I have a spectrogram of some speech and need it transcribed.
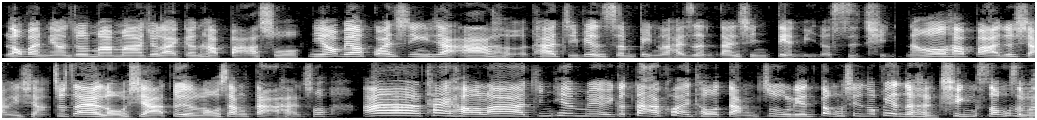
老板娘就是妈妈就来跟他爸说，你要不要关心一下阿和？他即便生病了，还是很担心店里的事情。然后他爸就想一想，就站在楼下对着楼上大喊说，啊，太好啦，今天没有一个大块头挡住，连动线都变得很轻松，什么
